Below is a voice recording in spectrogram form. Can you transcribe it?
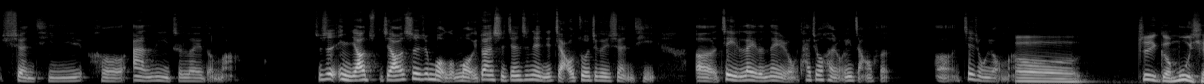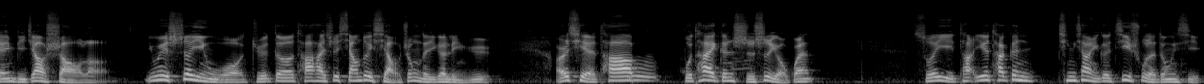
选题和案例之类的吗？就是你要只要是就某个某一段时间之内，你只要做这个选题，呃，这一类的内容，它就很容易涨粉，呃，这种有吗？呃，这个目前比较少了，因为摄影我觉得它还是相对小众的一个领域。而且它不太跟时事有关，所以它因为它更倾向于一个技术的东西。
